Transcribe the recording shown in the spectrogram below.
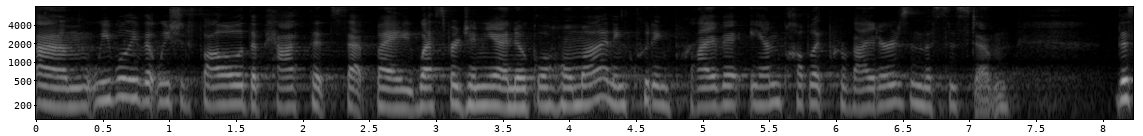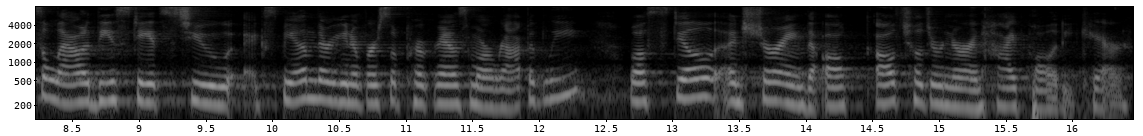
um, we believe that we should follow the path that's set by West Virginia and Oklahoma, and including private and public providers in the system. This allowed these states to expand their universal programs more rapidly while still ensuring that all, all children are in high quality care.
